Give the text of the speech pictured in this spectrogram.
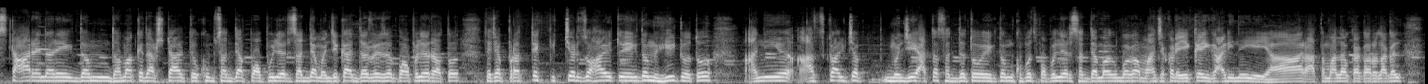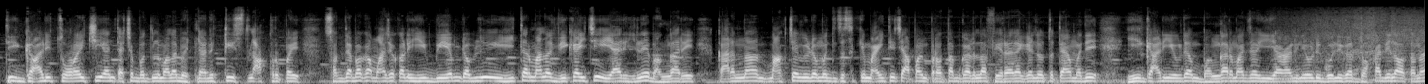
स्टार येणार आहे एकदम धमाकेदार स्टार तो खूप सध्या पॉप्युलर सध्या म्हणजे काय दरवेळेस पॉप्युलर जातो. त्याच्या प्रत्येक पिक्चर जो आहे तो एकदम हिट होतो. आणि आजकालच्या म्हणजे आता सध्या तो एकदम खूपच पॉप्युलर सध्या मग बघा माझ्याकडे एकही गाडी नाही आहे यार. आता मला काय करावं लागेल? ती गाडी चोरायची आणि त्याच्याबद्दल मला भेटणारे तीस लाख रुपये. सध्या बघा माझ्याकडे ही बी एम डब्ल्यू ही तर मला विकायची आहे यार. हिले भंगार. आहे कारण ना मागच्या व्हिडिओमध्ये जसं की माहितीच आहे, आपण प्रतापगडला फिरायला गेलो होतो. त्यामध्ये ही गाडी एवढं भंगार माझ्या या गाडीने एवढी गोलीगर धोका दिला होता ना.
